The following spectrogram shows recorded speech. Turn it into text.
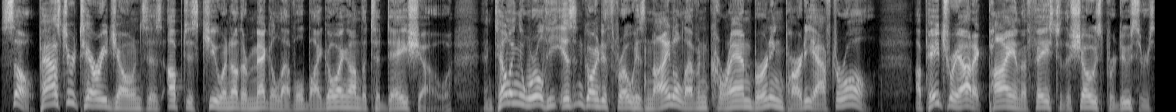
So, Pastor Terry Jones has upped his cue another mega level by going on the Today Show and telling the world he isn't going to throw his 9 11 Koran burning party after all a patriotic pie in the face to the show's producers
